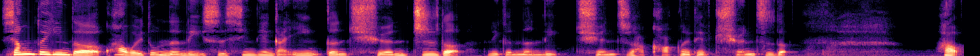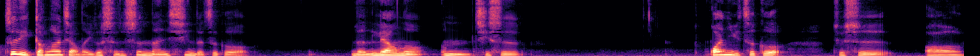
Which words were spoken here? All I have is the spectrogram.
相对应的跨维度能力是心电感应跟全知的那个能力，全知哈 cognitive 全知的。好，这里刚刚讲的一个神圣男性的这个。能量呢？嗯，其实关于这个，就是呃，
